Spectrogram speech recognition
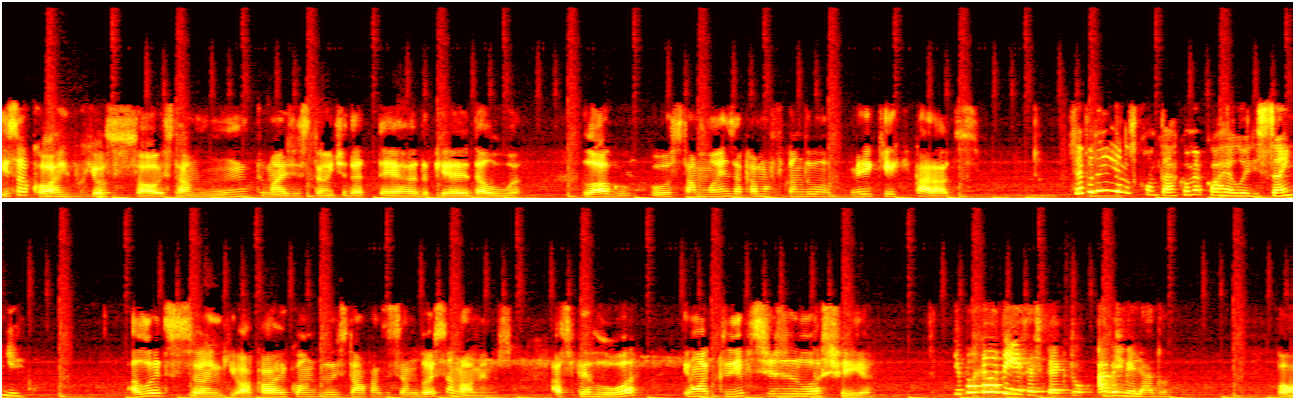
Isso ocorre porque o Sol está muito mais distante da Terra do que da Lua. Logo, os tamanhos acabam ficando meio que equiparados. Você poderia nos contar como ocorre a lua de sangue? A lua de sangue ocorre quando estão acontecendo dois fenômenos: a superlua e um eclipse de lua cheia. E por que ela tem esse aspecto avermelhado? Bom,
